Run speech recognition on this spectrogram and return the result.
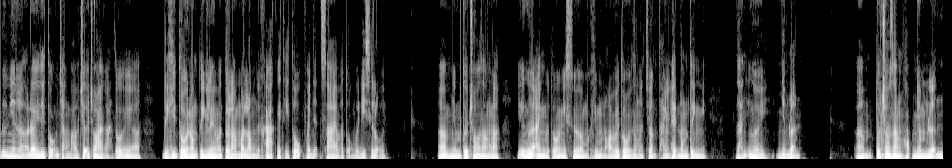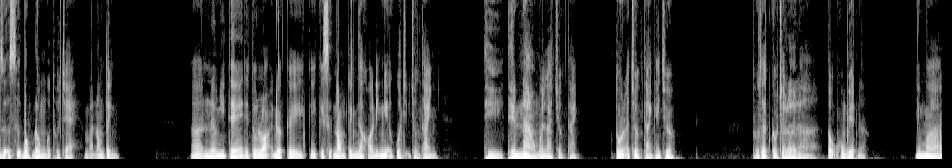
đương nhiên là ở đây thì tôi cũng chẳng bảo chữa cho ai cả. Tôi ờ, đến khi tôi nóng tính lên mà tôi làm mất lòng người khác ấy, thì tôi cũng phải nhận sai và tôi cũng phải đi xin lỗi. À, nhưng mà tôi cho rằng là những người anh của tôi ngày xưa mà khi mà nói với tôi rằng là trưởng thành hết nóng tính ấy, là những người nhầm lẫn tôi cho rằng họ nhầm lẫn giữa sự bốc đồng của tuổi trẻ và nóng tính. À, nếu như thế thì tôi loại được cái cái cái sự nóng tính ra khỏi định nghĩa của chữ trưởng thành thì thế nào mới là trưởng thành? Tôi đã trưởng thành hay chưa? Thú thật câu trả lời là tôi cũng không biết nữa. Nhưng mà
